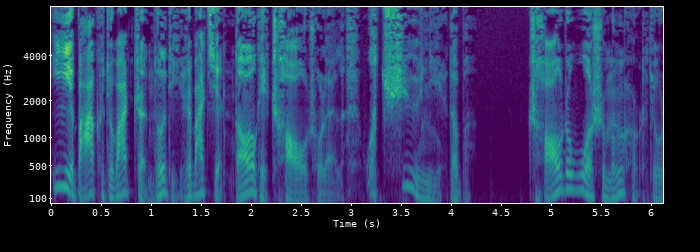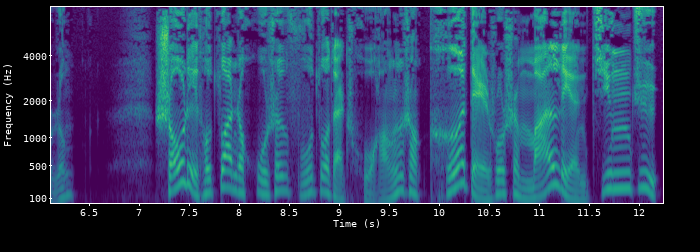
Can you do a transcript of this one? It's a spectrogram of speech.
一把可就把枕头底下把剪刀给抄出来了。我去你的吧！朝着卧室门口他就扔，手里头攥着护身符，坐在床上，可得说是满脸惊惧。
